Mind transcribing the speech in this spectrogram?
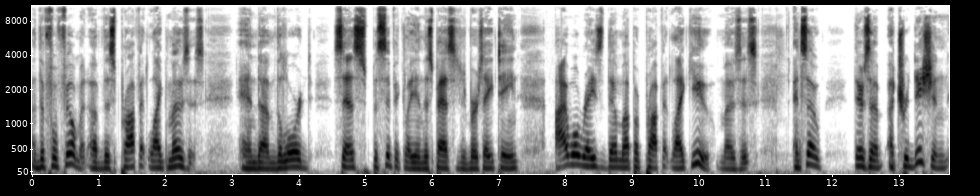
uh, the fulfillment of this prophet like Moses. And um, the Lord says specifically in this passage in verse 18, I will raise them up a prophet like you, Moses. And so there's a, a tradition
